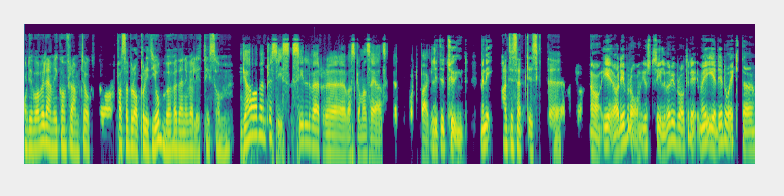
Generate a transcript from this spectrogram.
Och det var väl den vi kom fram till också, passar bra på ditt jobb, för den är väldigt liksom, Ja, men precis. Silver, eh, vad ska man säga, stöter bort baggen. Lite tyngd. Men i- antiseptiskt. Eh, ja, är, ja, det är bra. Just silver är bra till det. Men är det då äkta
